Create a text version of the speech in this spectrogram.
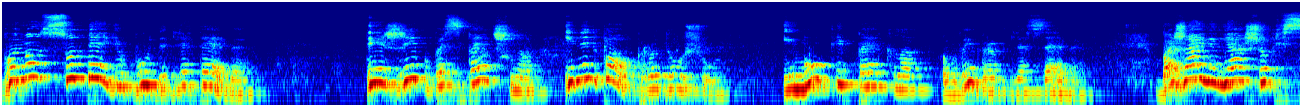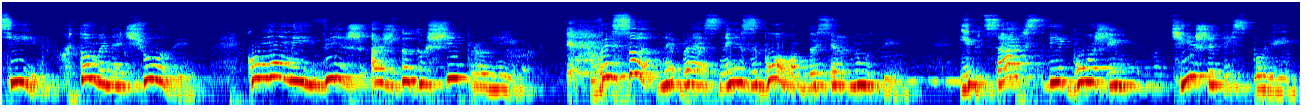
воно суддею буде для тебе. Безпечно і не дбав про душу, і муки пекла вибрав для себе. Бажаю я, щоб всі, хто мене чули, кому мій вірш аж до душі проник, висот небесних з Богом досягнути і в царстві Божім тішитись повік.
